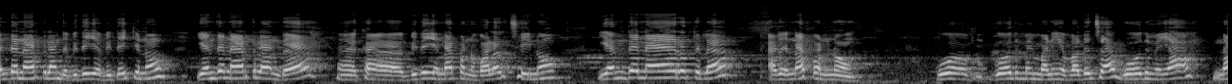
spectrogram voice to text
எந்த நேரத்தில் அந்த விதையை விதைக்கணும் எந்த நேரத்தில் அந்த க விதையை என்ன பண்ணும் வளர்ச்சியணும் எந்த நேரத்தில் அதை என்ன பண்ணும் கோ கோதுமை மணியை வதைச்சா கோதுமையாக என்ன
